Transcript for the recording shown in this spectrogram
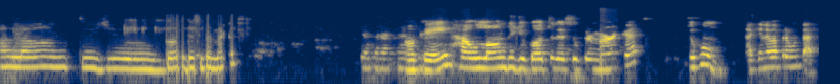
How long do you go to the supermarket? Okay, how long do you go to the supermarket? To whom? ¿A quién le va a preguntar?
